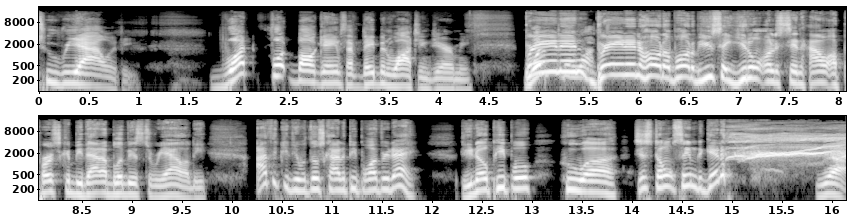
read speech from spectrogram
to reality. What football games have they been watching, Jeremy? What have they Brandon. Brandon, hold up, hold up. You say you don't understand how a person can be that oblivious to reality. I think you deal with those kind of people every day. Do you know people who uh just don't seem to get it? Yeah.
